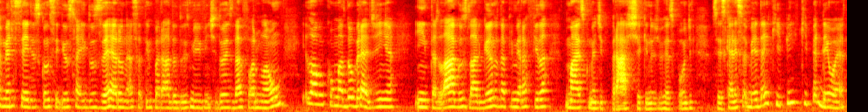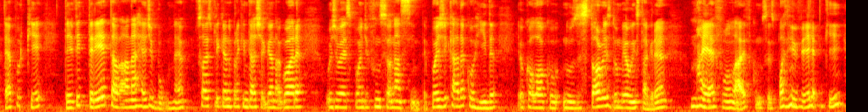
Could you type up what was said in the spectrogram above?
a Mercedes conseguiu sair do zero nessa temporada 2022 da Fórmula 1 e logo com uma dobradinha em Interlagos, largando na primeira fila, mas como é de praxe aqui no Gil Responde, vocês querem saber da equipe que perdeu, é até porque teve treta lá na Red Bull, né? Só explicando para quem está chegando agora, o Gil Responde funciona assim. Depois de cada corrida, eu coloco nos stories do meu Instagram My F1 Live, como vocês podem ver aqui,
